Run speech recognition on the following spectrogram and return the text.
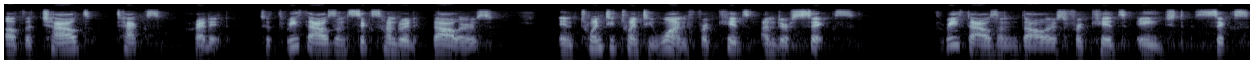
of the child's tax credit to $3,600 in 2021 for kids under 6, $3,000 for kids aged 6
